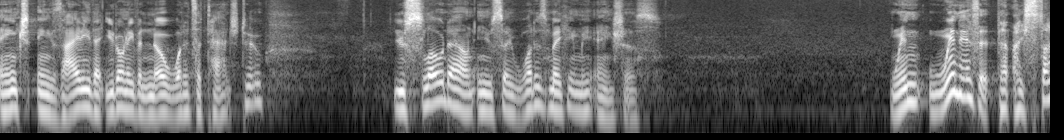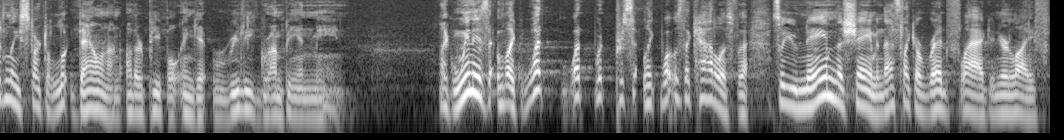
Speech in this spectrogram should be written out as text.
anxiety that you don't even know what it's attached to you slow down and you say, What is making me anxious? When, when is it that I suddenly start to look down on other people and get really grumpy and mean? Like when is like what what what like what was the catalyst for that? So you name the shame, and that's like a red flag in your life,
